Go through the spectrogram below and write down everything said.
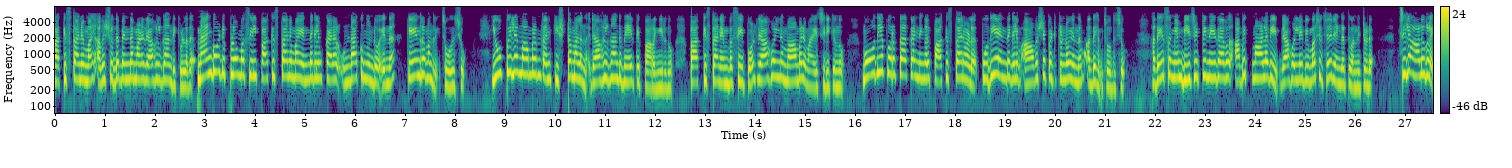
പാകിസ്ഥാനുമായി അവിശുദ്ധ ബന്ധമാണ് രാഹുൽ ഗാന്ധിക്കുള്ളത്. മാംഗോ ഡിപ്ലോമസിയിൽ പാകിസ്ഥാനുമായി എന്തെങ്കിലും കരാർ ഉണ്ടാക്കുന്നുണ്ടോ എന്ന് കേന്ദ്രമന്ത്രി ചോദിച്ചു. യു പിയിലെ മാമ്പഴം തനിക്ക് ഇഷ്ടമല്ലെന്ന് രാഹുൽ ഗാന്ധി നേരത്തെ പറഞ്ഞിരുന്നു. പാകിസ്ഥാൻ എംബസി ഇപ്പോൾ രാഹുലിന് മാമ്പഴം അയച്ചിരിക്കുന്നു. മോദിയെ പുറത്താക്കാൻ നിങ്ങൾ പാകിസ്ഥാനോട് പുതിയ എന്തെങ്കിലും ആവശ്യപ്പെട്ടിട്ടുണ്ടോ എന്നും അദ്ദേഹം ചോദിച്ചു. അതേസമയം ബി നേതാവ് അമിത് മാളവിയും രാഹുലിനെ വിമർശിച്ച് രംഗത്ത് വന്നിട്ടുണ്ട്. ചില ആളുകളെ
